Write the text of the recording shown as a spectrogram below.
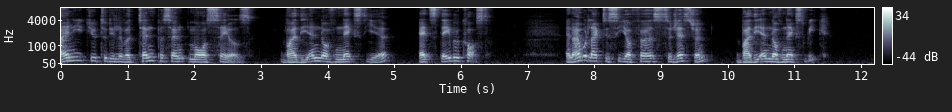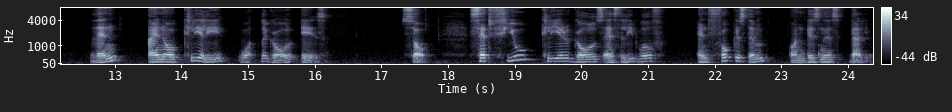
I need you to deliver 10% more sales by the end of next year at stable cost. And I would like to see your first suggestion by the end of next week. Then I know clearly what the goal is. So, set few clear goals as the lead wolf and focus them on business value.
